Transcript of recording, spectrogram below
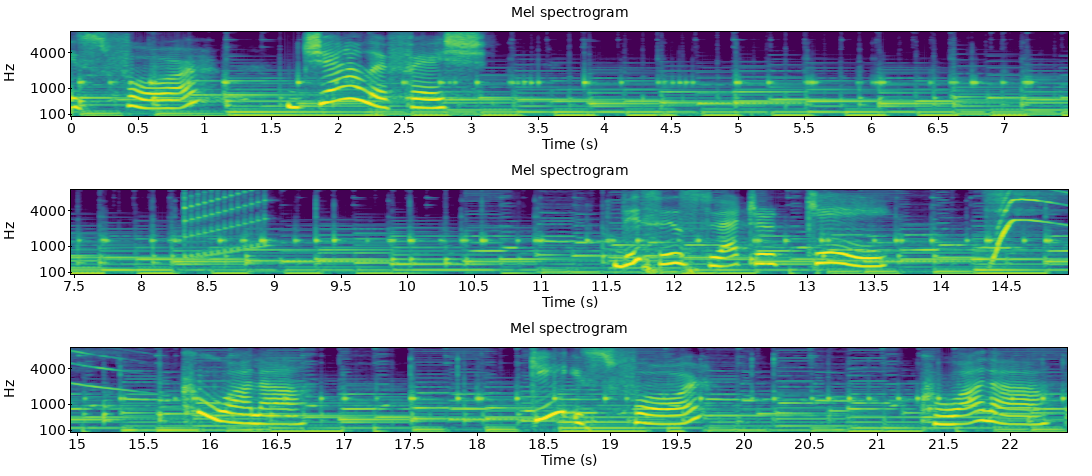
is for jellyfish. This is letter K. Koala. K is for koala.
